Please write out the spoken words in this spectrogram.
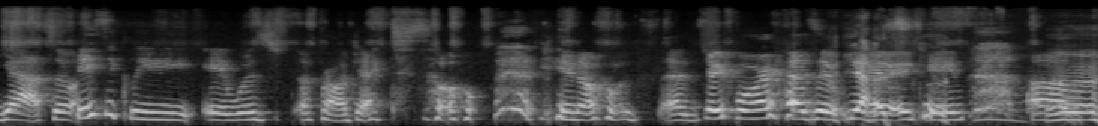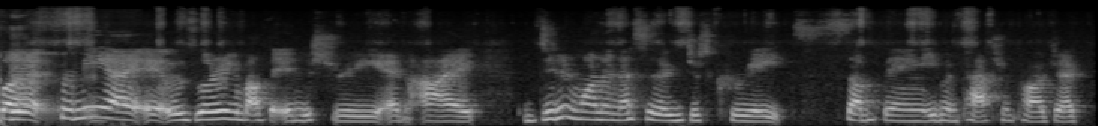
yeah, so basically it was a project. So, you know, it's as straightforward as it, Yes. it came. Um, but for me, I, it was learning about the industry and I didn't want to necessarily just create something, even passion project,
